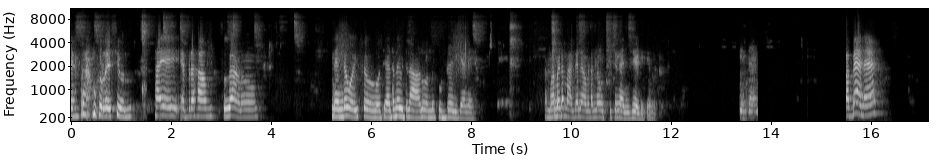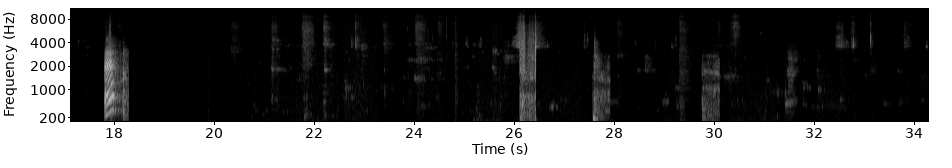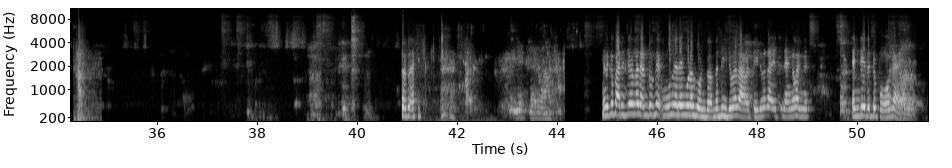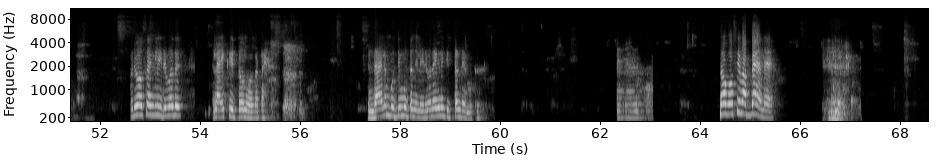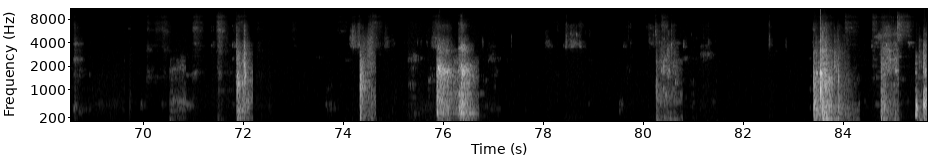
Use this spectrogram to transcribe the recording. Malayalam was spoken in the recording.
എബ്രഹാം ഖുറേഷി വന്നു. ഹായ് എബ്രഹാം. സുഖാണോ? എന്റെ വോയിസേ ഉള്ളൂ. ചേട്ടന്റെ വീട്ടിൽ ആൾ വന്ന് ഫുഡ് കഴിക്കാനേ. അമ്മാമ്മയുടെ മകൻ അവിടെ നിന്ന് ഉച്ചയ്ക്ക് ലഞ്ച് കഴിക്കുന്നു. പബ്ബേനെ ഏ? നിനക്ക് പരിചയമുള്ള രണ്ടു മൂന്ന് പേരെയും കൂടെ കൊണ്ടു എന്നിട്ട് ഇരുപതാവട്ടെ. ഇരുപതായിട്ട് ഞങ്ങൾ അങ്ങ് എൻഡ് ചെയ്തിട്ട് പോകായിരുന്നു. ഒരു ദിവസമെങ്കിലും ഇരുപത് ലൈക്ക് കിട്ടുമോ നോക്കട്ടെ. എന്തായാലും ബുദ്ധിമുട്ടുന്നില്ല. ഇരുപതെങ്കിലും കിട്ടണ്ടേ നമുക്ക്? No, così va bene.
